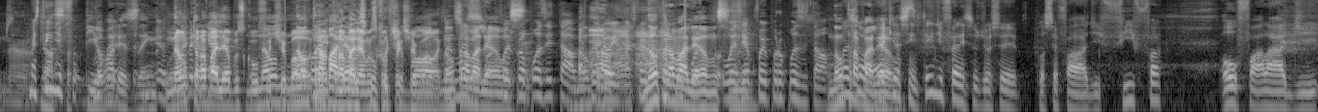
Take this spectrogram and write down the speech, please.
Não. Mas tem Nossa, dif- pior eu- exemplo. eu- Não trabalhamos com Não- futebol. não trabalhamos com futebol. futebol, aqui. não mas trabalhamos. Foi proposital, Não tra- foi- não trabalhamos. O exemplo foi proposital. Não Mas, ó, É trabalhamos. que assim, tem diferença de você, você falar de FIFA ou falar de,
